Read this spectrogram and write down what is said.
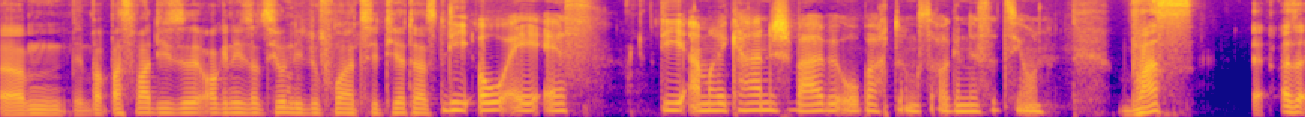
ähm, was war diese Organisation, die du vorher zitiert hast, Die OAS, die amerikanische Wahlbeobachtungsorganisation. was äh, also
